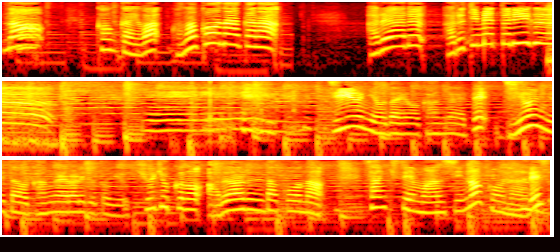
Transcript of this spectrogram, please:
の、今回はこのコーナーから、あるあるアルティメットリーグ。イエーイ。自由にお題を考えて自由にネタを考えられるという究極のあるあるネタコーナー。3期生も安心のコーナーです。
